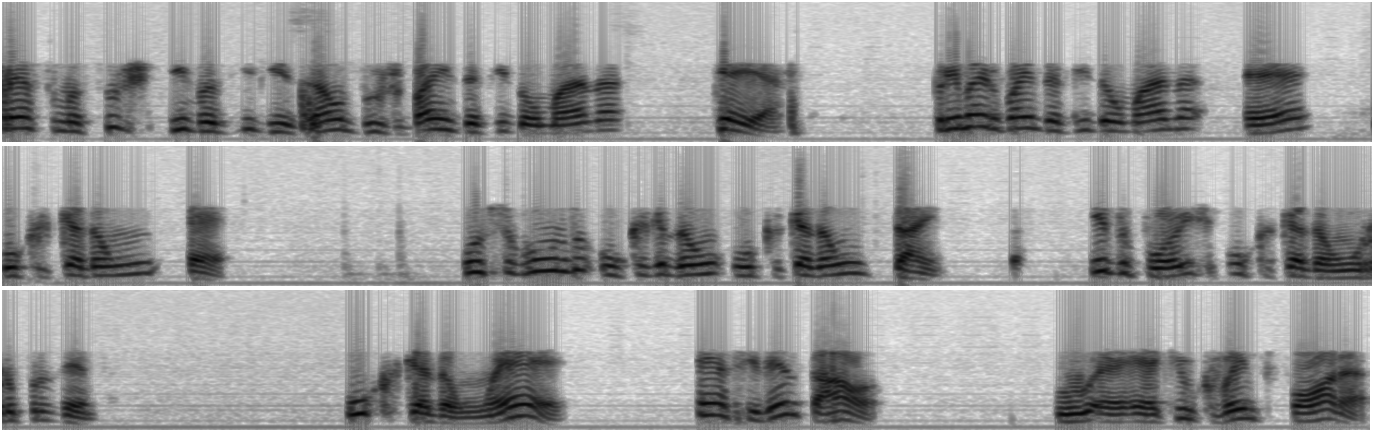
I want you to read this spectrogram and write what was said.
oferece uma sugestiva divisão dos bens da vida humana, que é esta. O primeiro bem da vida humana é o que cada um é. O segundo, o que cada um, o que cada um tem. E depois, o que cada um representa. O que cada um é, é acidental. O, é, é aquilo que vem de fora.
